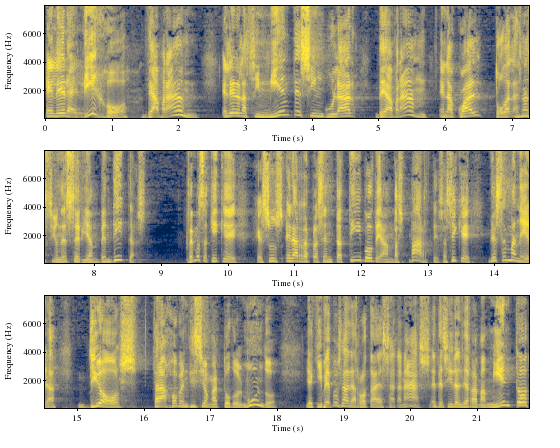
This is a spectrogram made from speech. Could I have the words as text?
Él era el Hijo de Abraham. Él era la simiente singular de Abraham, en la cual todas las naciones serían benditas. Vemos aquí que Jesús era representativo de ambas partes. Así que de esa manera Dios trajo bendición a todo el mundo. Y aquí vemos la derrota de Satanás, es decir, el derramamiento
